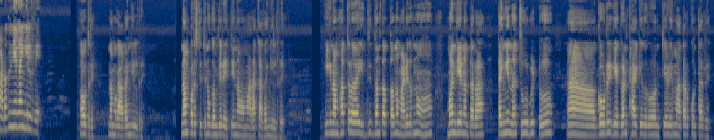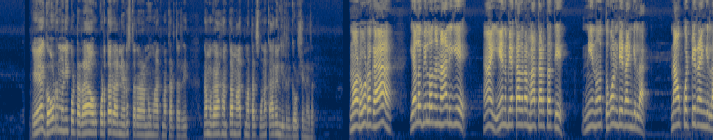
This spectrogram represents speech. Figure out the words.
ಮಾಡೋದು ನೀಗಂಗಿಲ್ರಿ. ಹೌದ್ರಿ, ನಮಗೆ ಆಗಂಗಿಲ್ರಿ. ನಮ್ಮ ಪರಿಸ್ಥಿತಿನೂ ಗಂಭೀರ ಐತಿ, ನಾವು ಮಾಡಕ್ಕೆ ಆಗಂಗಿಲ್ರಿ. ಈಗ ನಮ್ಮ ಹತ್ರ ಇದ್ದಿದ್ದಂಥ ತಂದು ಮಾಡಿದ್ರು ಮಂದಿ ಏನಂತಾರ, ತಂಗಿನ ಚೂ ಬಿಟ್ಟು ಗೌಡ್ರಿಗೆ ಗಂಟು ಹಾಕಿದ್ರು ಅಂತೇಳಿ ಮಾತಾಡ್ಕೊಂತಾರ್ರಿ. ಏ, ಗೌಡ್ರ ಮನೆ ಕೊಟ್ಟಾರ, ಅವ್ರು ಕೊಡ್ತಾರ, ನಡೆಸ್ತಾರ ಅನ್ನೋ ಮಾತು ಮಾತಾಡ್ತಾರ್ರಿ. ನಮಗೆ ಅಂಥ ಮಾತು ಮಾತಾಡ್ಸ್ಕೊಳಕ್ ಆಗಂಗಿಲ್ರಿ ಗೌಡ್ಸನ್ಯಾರ. ನೋಡು ಹುಡುಗ, ಎಲ್ಲ ಬಿಲ್ಲದ ನಾಲಿಗೆ. ಹಾ ಏನು ಬೇಕಾದ್ರೆ ಮಾತಾಡ್ತತಿ. ನೀನು ತಗೊಂಡಿರಂಗಿಲ್ಲ. ನಾವು ಕೊಟ್ಟಿರಂಗಿಲ್ಲ.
